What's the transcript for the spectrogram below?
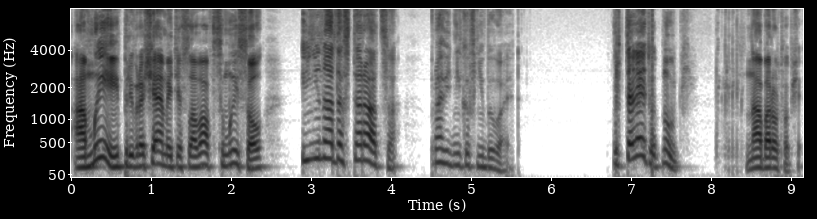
А мы превращаем эти слова в смысл «и не надо стараться, праведников не бывает». Представляете, вот, ну, наоборот вообще.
